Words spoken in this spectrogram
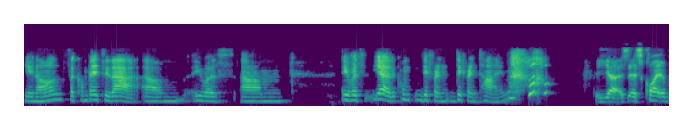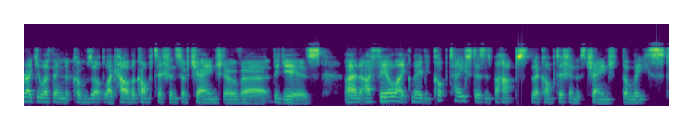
you know so compared to that um it was um it was yeah different different time yeah it's, it's quite a regular thing that comes up like how the competitions have changed over the years and i feel like maybe cup tasters is perhaps the competition that's changed the least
